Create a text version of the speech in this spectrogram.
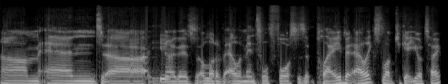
Um, and, uh, you know, there's a lot of elemental forces at play. But, Alex, love to get your take.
